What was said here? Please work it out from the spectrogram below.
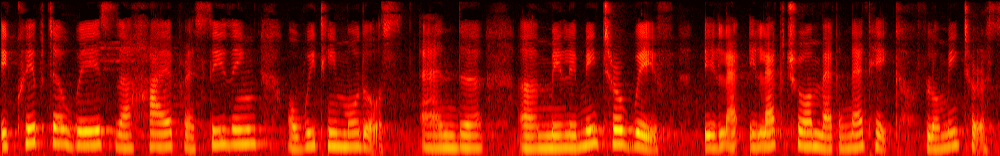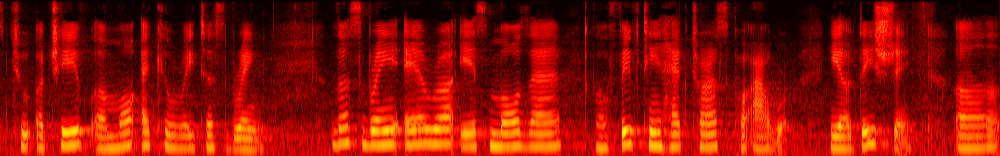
equipped with the high precision weighting models and uh, millimeter wave ele- electromagnetic flow meters to achieve a more accurate spring. The spraying area is more than uh, 15 hectares per hour. In addition, uh,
